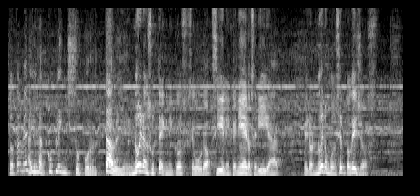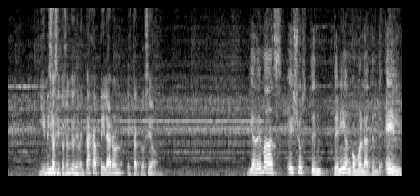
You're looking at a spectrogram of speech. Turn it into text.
Totalmente. Hay una copla insoportable. No eran sus técnicos, seguro. Sí, el ingeniero sería. Pero no era un concierto de ellos. Y en esa situación de desventaja pelaron esta actuación. Y además, ellos ten- tenían como la tendencia. Él,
